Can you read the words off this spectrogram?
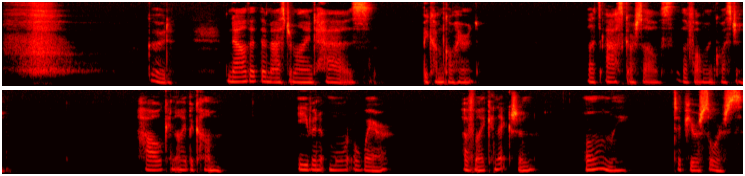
Good. Now that the mastermind has become coherent, let's ask ourselves the following question How can I become even more aware of my connection only to pure source?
